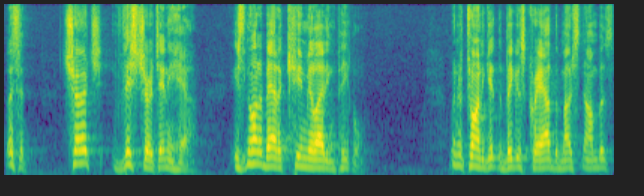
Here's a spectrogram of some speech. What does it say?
Listen, church, this church anyhow, is not about accumulating people. We're not trying to get the biggest crowd, the most numbers.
